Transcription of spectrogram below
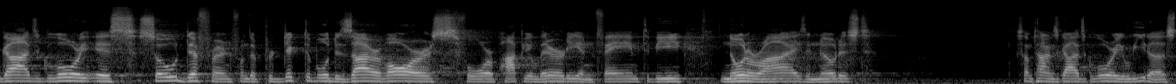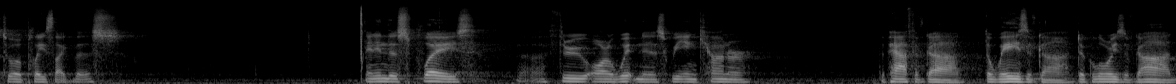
God's glory is so different from the predictable desire of ours for popularity and fame to be notarized and noticed. Sometimes God's glory lead us to a place like this. And in this place, uh, through our witness, we encounter the path of God, the ways of God, the glories of God.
